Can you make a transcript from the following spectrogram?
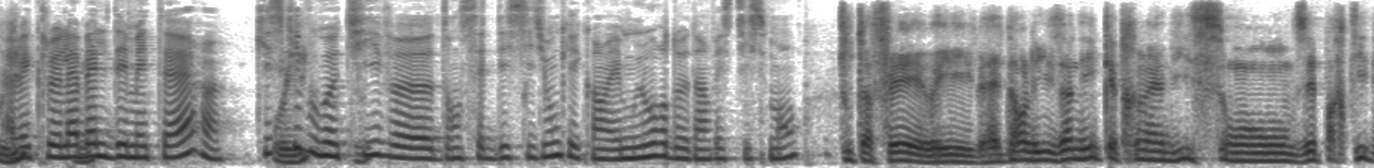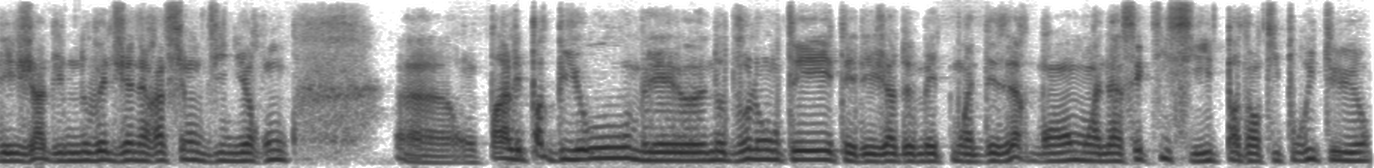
Oui. avec le label Déméter. Qu'est-ce Oui. qui vous motive euh, dans cette décision qui est quand même lourde d'investissement? Tout à fait, oui. Ben, Dans les années 90, on faisait partie déjà d'une nouvelle génération de vignerons. Euh, on parlait pas de bio, mais euh, notre volonté était déjà de mettre moins de désherbants, moins d'insecticides, pas d'antipourriture.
